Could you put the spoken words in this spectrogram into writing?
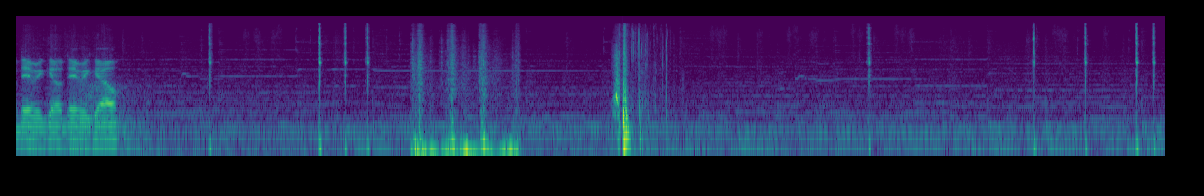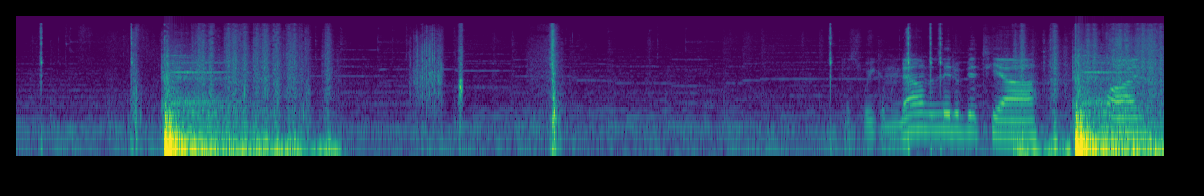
there we go, there we go. Just weaken him down a little bit here. Come on.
